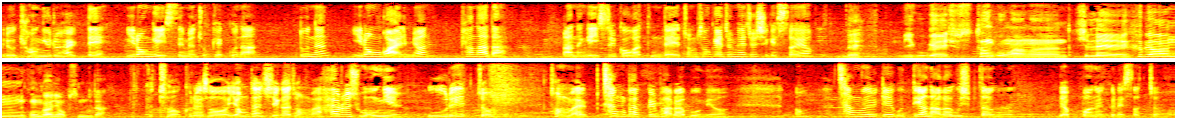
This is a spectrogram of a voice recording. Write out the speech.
그리고 경유를 할 때 이런 게 있으면 좋겠구나. 또는 이런 거 알면 편하다. 라는 게 있을 것 같은데 좀 소개 좀 해주시겠어요? 네. 미국의 휴스턴 공항은 실내 흡연 공간이 없습니다. 그쵸. 그래서 영탄 씨가 정말 하루 종일 우울해했죠. 정말 창밖을 바라보며 어, 창문을 깨고 뛰어나가고 싶다고 몇 번을 그랬었죠.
